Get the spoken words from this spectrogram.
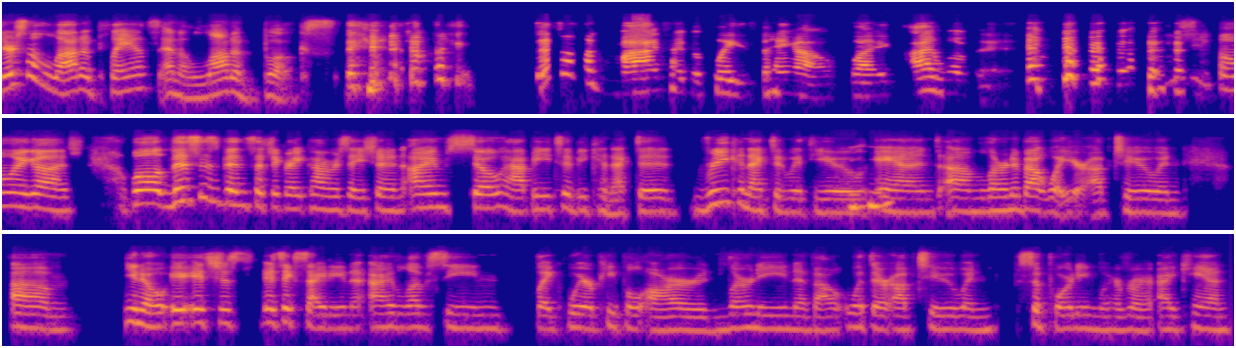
there's a lot of plants and a lot of books. that sounds like my type of place to hang out. Like I love that. oh my gosh. Well, this has been such a great conversation. I'm so happy to be connected, reconnected with you mm-hmm. and um, learn about what you're up to. And, um, you know, it, it's just, it's exciting. I love seeing like where people are and learning about what they're up to and supporting wherever I can.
